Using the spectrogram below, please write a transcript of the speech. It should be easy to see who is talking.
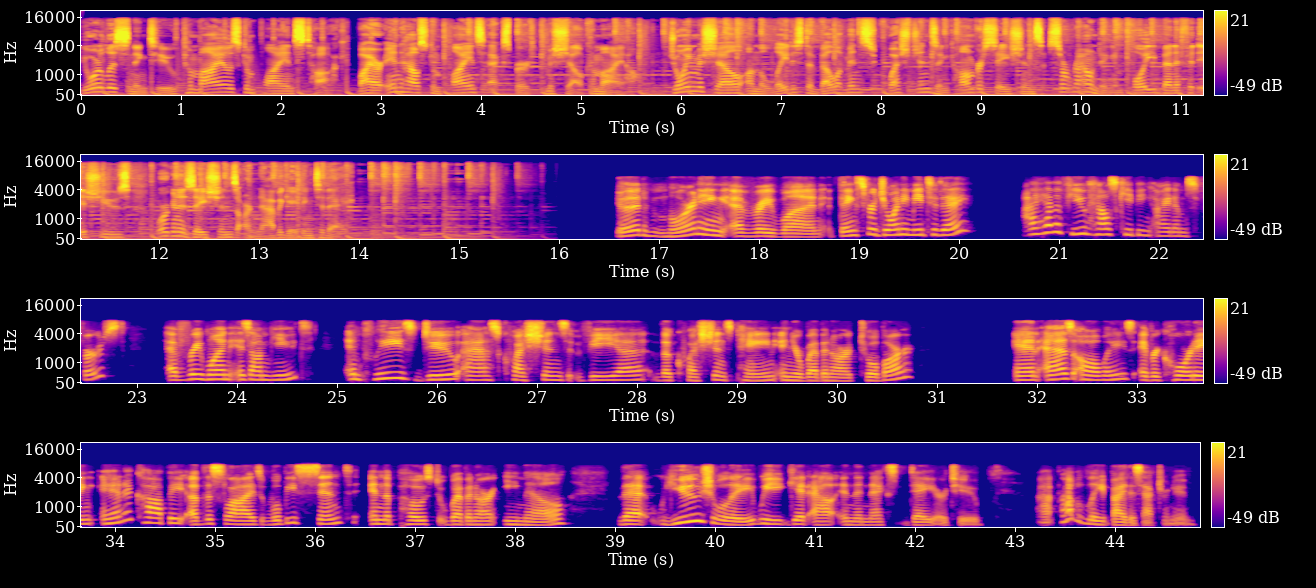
Speaker 1: You're listening to Camayo's Compliance Talk by our in house compliance expert, Michelle Camayo. Join Michelle on the latest developments, questions, and conversations surrounding employee benefit issues organizations are navigating today.
Speaker 2: Good morning, everyone. Thanks for joining me today. I have a few housekeeping items first. Everyone is on mute, and please do ask questions via the questions pane in your webinar toolbar. And as always, a recording and a copy of the slides will be sent in the post webinar email that usually we get out in the next day or two, uh, probably by this afternoon.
